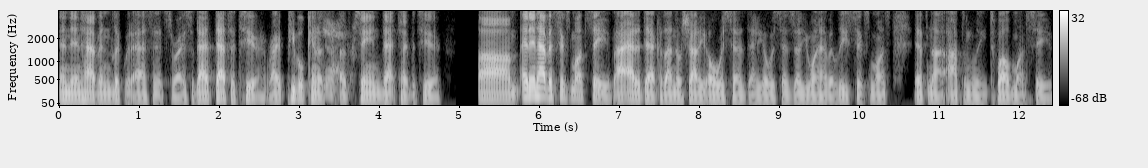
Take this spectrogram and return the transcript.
and then having liquid assets, right? So that that's a tier, right? People can a- obtain that type of tier. Um, and then having six months save. I added that because I know Shadi always says that. He always says uh, you want to have at least six months, if not optimally 12 months save.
